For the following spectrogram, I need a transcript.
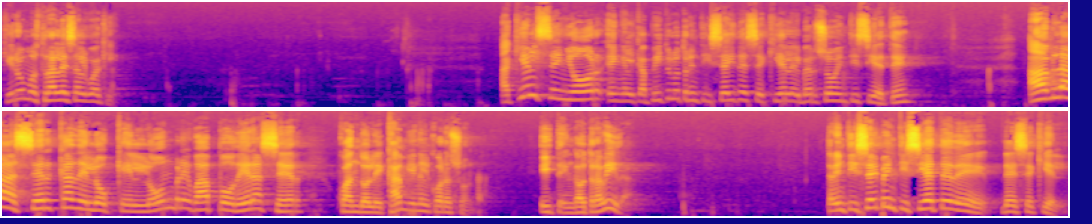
Quiero mostrarles algo aquí. Aquí el Señor en el capítulo 36 de Ezequiel, el verso 27, habla acerca de lo que el hombre va a poder hacer cuando le cambien el corazón y tenga otra vida. 36, 27 de, de Ezequiel.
